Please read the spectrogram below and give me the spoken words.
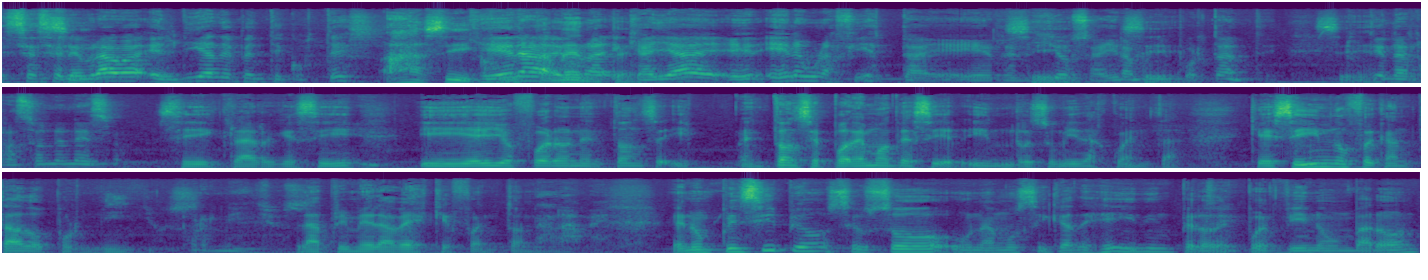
Se celebraba el día de Pentecostés. Ah, sí, que, era una, justamente. que allá e- era una fiesta eh, religiosa, Sí, era muy sí. importante. Sí. Tú tienes razón en eso. Sí, claro que sí. Y ellos fueron entonces, y entonces podemos decir, en resumidas cuentas, que ese himno fue cantado por niños, Por niños. la primera vez que fue entonado. Amén. En un principio se usó una música de Haydn, pero Sí. después vino un varón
